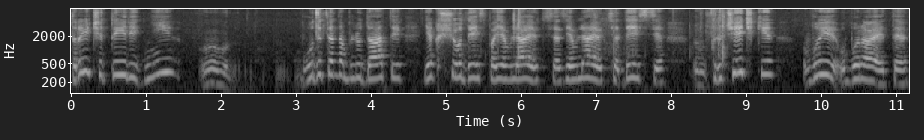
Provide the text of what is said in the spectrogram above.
3-4 дні е, будете наблюдати, якщо десь появляються, з'являються десь е, крючечки, ви обираєте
